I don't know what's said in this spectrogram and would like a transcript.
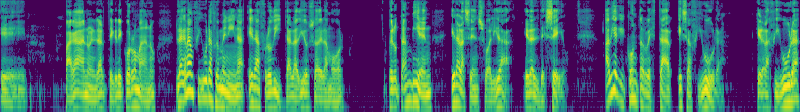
eh, pagano, en el arte greco-romano, la gran figura femenina era Afrodita, la diosa del amor, pero también era la sensualidad, era el deseo. Había que contrarrestar esa figura, que era la figura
